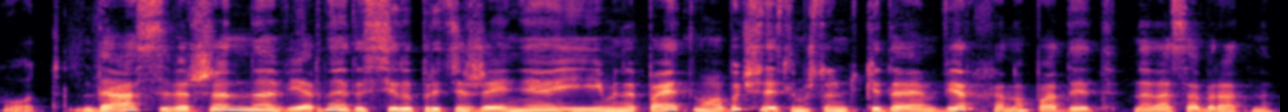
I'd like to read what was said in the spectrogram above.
Вот. Да, совершенно верно. Это сила притяжения. И именно поэтому обычно, если мы что-нибудь кидаем вверх, оно падает на нас обратно.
